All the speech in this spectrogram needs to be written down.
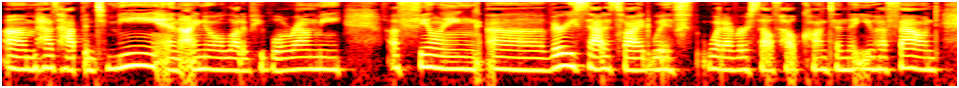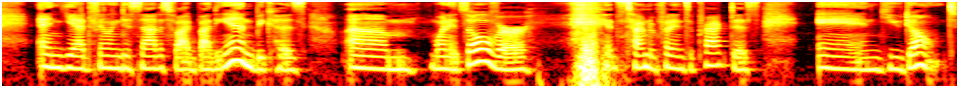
um, has happened to me and i know a lot of people around me of feeling uh, very satisfied with whatever self-help content that you have found and yet feeling dissatisfied by the end because um, when it's over, it's time to put it into practice, and you don't.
